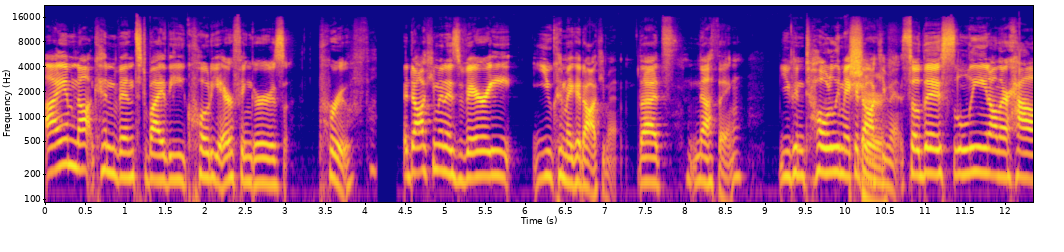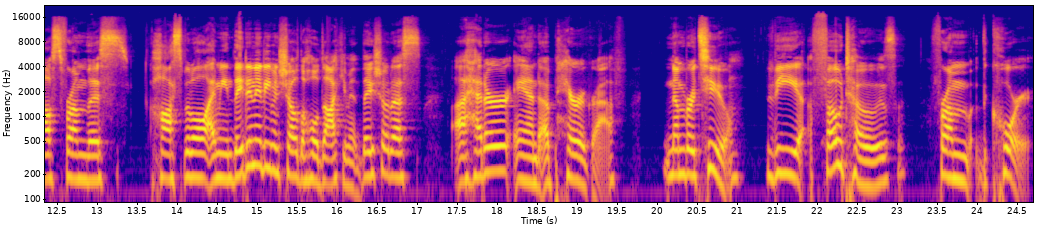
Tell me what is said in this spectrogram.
I am not convinced by the Quody Airfingers proof. A document is very, you can make a document. That's nothing. You can totally make a Sure. document. So, this lien on their house from this hospital, I mean, they didn't even show the whole document. They showed us a header and a paragraph. Number two, the photos from the court.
